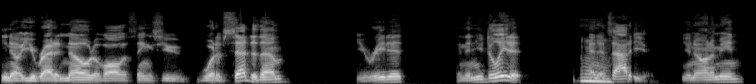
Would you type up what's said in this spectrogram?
You know you write a note of all the things you would have said to them you read it and then you delete it mm. and it's out of you. You know what i mean?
